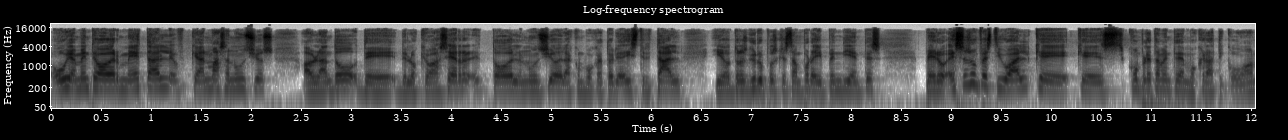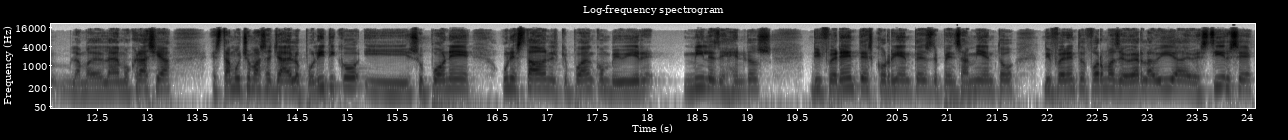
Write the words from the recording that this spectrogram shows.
obviamente va a haber metal, quedan más anuncios hablando hablando de, lo que va a ser todo el anuncio de la convocatoria distrital y otros grupos que están por ahí pendientes. Pero este es un festival que, es completamente democrático. La, la democracia está mucho más allá de lo político y supone un estado en el que puedan convivir miles de géneros, diferentes corrientes de pensamiento, diferentes formas de ver la vida, de vestirse,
